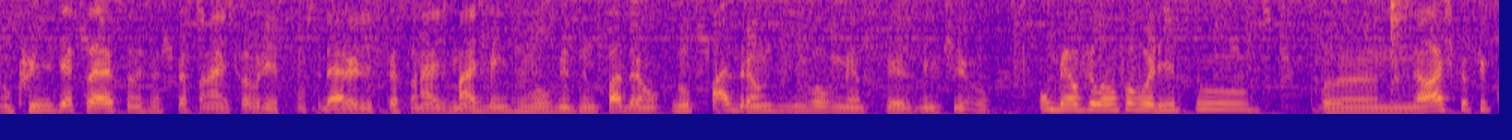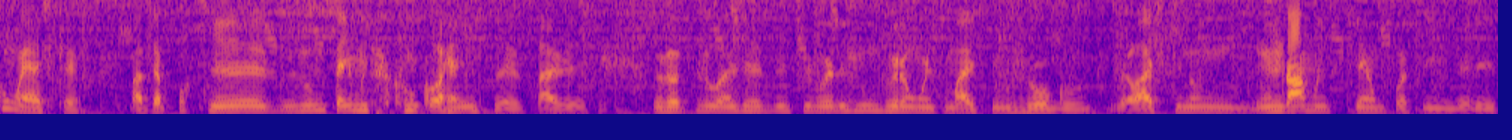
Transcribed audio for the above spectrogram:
o Chris e a Claire são os meus personagens favoritos. Considero eles os personagens mais bem desenvolvidos no padrão, no padrão de desenvolvimento do Resident Evil. O meu vilão favorito Hum, eu acho que eu fico com o Wesker. Até porque não tem muita concorrência, sabe? Os outros vilões de Resident Evil eles não duram muito mais que um jogo. Eu acho que não, não dá muito tempo, assim, deles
